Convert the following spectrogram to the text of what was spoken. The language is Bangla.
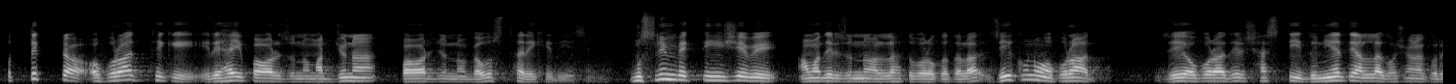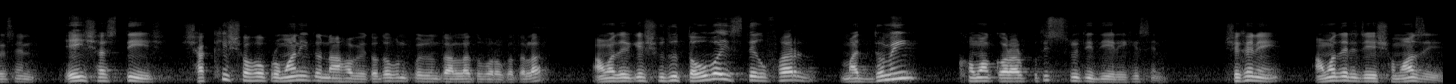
প্রত্যেকটা অপরাধ থেকে রেহাই পাওয়ার জন্য, মার্জনা পাওয়ার জন্য ব্যবস্থা রেখে দিয়েছেন। মুসলিম ব্যক্তি হিসেবে আমাদের জন্য আল্লাহ তবরকতলা যে কোনো অপরাধ, যে অপরাধের শাস্তি দুনিয়াতে আল্লাহ ঘোষণা করেছেন, এই শাস্তি সাক্ষী সহ প্রমাণিত না হবে ততক্ষণ পর্যন্ত আল্লাহ তবরকতলা আমাদেরকে শুধু তৌবা ইস্তেগফার মাধ্যমেই ক্ষমা করার প্রতিশ্রুতি দিয়ে রেখেছেন সেখানে আমাদের যে সমাজে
